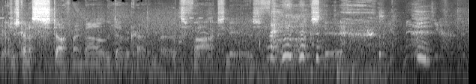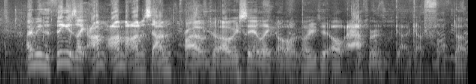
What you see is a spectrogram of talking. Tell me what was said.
Yep. Just gotta stuff my ballot with Democratic votes. Fox News. Fox News. I mean, the thing is, like, I'm, I'm honestly, I'm proud to always say, like, oh, oh, you did, oh, Athrun, God, got fucked up.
